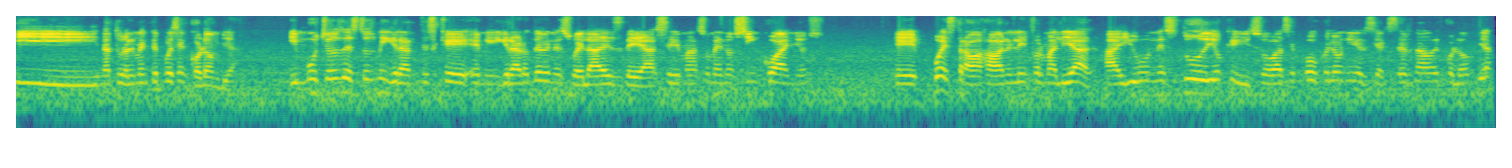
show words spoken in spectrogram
y naturalmente pues en Colombia. Y muchos de estos migrantes que emigraron de Venezuela desde hace más o menos cinco años, eh, pues trabajaban en la informalidad. Hay un estudio que hizo hace poco la Universidad Externado de Colombia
